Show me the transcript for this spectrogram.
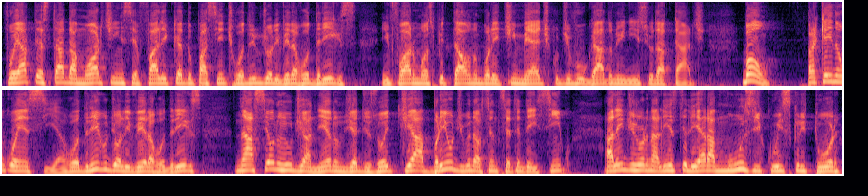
foi atestada a morte encefálica do paciente Rodrigo de Oliveira Rodrigues, informa o hospital no boletim médico divulgado no início da tarde. Bom, para quem não conhecia, Rodrigo de Oliveira Rodrigues nasceu no Rio de Janeiro no dia 18 de abril de 1975. Além de jornalista, ele era músico e escritor.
